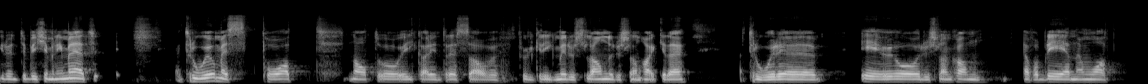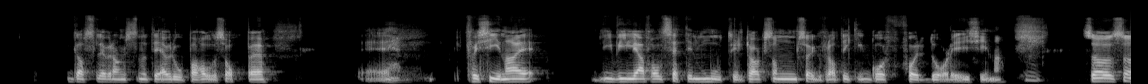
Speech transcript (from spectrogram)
grunn til bekymring. Men jeg, jeg, tror jo mest på at Nato ikke har interesse av full krig med Russland. Russland har ikke det. Jeg tror EU eh, e og Russland kan iallfall bli enige om at gassleveransene til Europa holdes oppe. Eh, for Kina de vil iallfall sette inn mottiltak som sørger for at det ikke går for dårlig i Kina. Mm. Så, så,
